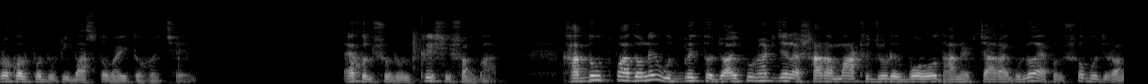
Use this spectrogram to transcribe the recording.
প্রকল্প দুটি বাস্তবায়িত হয়েছে। এখন শুনুন কৃষি সংবাদ। খাদ্য উৎপাদনে উদ্বৃত্ত জয়পুরহাট জেলা সারা মাঠ জুড়ে বড় ধানের চারাগুলো এখন সবুজ রং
